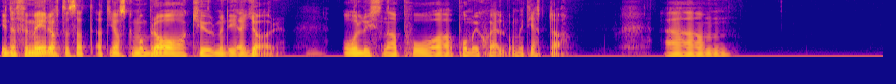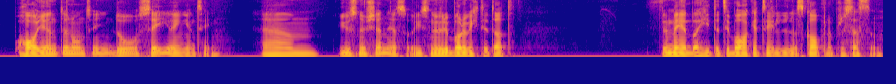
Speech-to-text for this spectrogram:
Utan för mig är det oftast att, att jag ska må bra och ha kul med det jag gör. Och lyssna på, på mig själv och mitt hjärta. Ehm, har jag inte någonting, då säger jag ingenting. Ehm, just nu känner jag så. Just nu är det bara viktigt att för mig att bara hitta tillbaka till skapandeprocessen.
